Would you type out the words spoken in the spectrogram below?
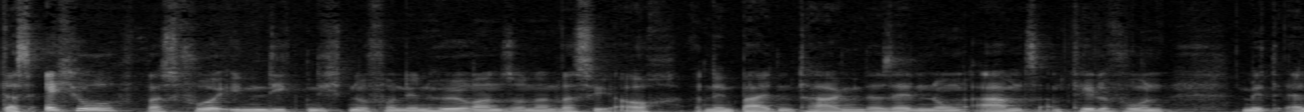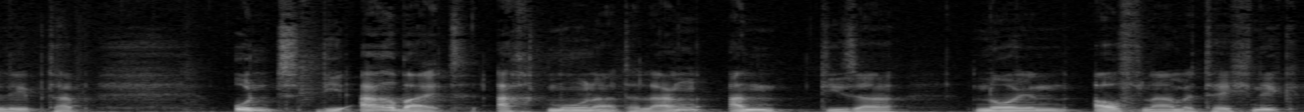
Das Echo, was vor Ihnen liegt, nicht nur von den Hörern, sondern was Sie auch an den beiden Tagen der Sendung abends am Telefon miterlebt haben. Und die Arbeit acht Monate lang an dieser neuen Aufnahmetechnik.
